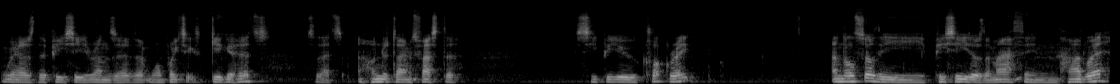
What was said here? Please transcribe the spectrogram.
whereas the PC runs at 1.6 gigahertz. So that's 100 times faster CPU clock rate. And also the PC does the math in hardware,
